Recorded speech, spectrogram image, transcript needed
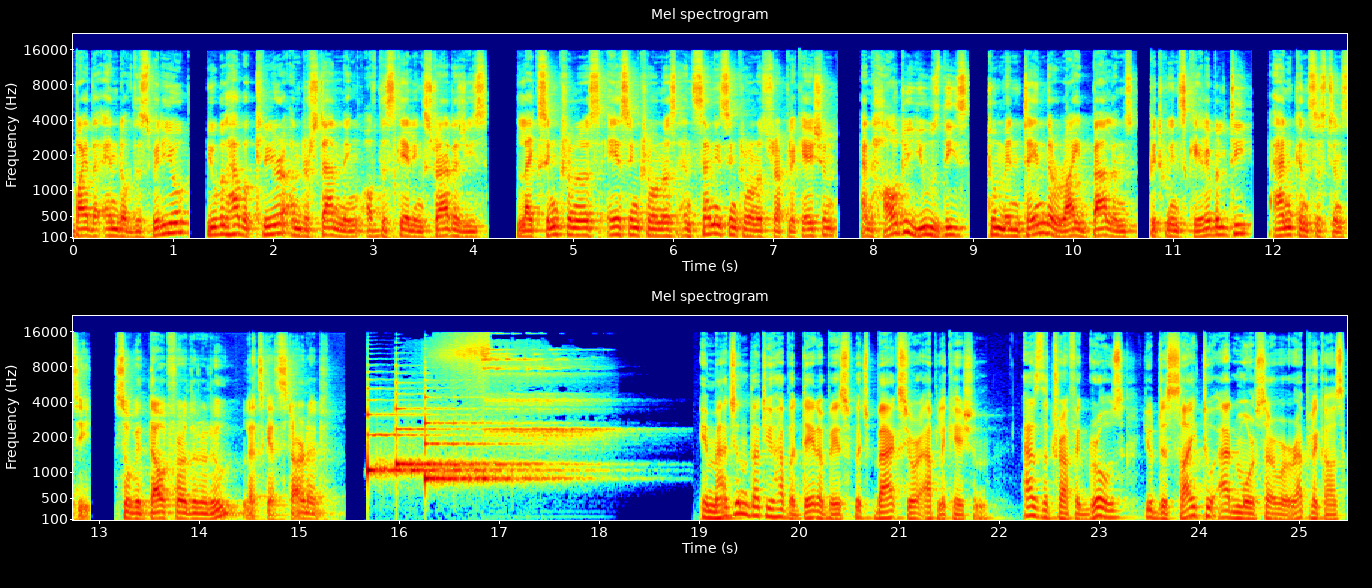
By the end of this video, you will have a clear understanding of the scaling strategies like synchronous, asynchronous, and semi-synchronous replication and how to use these to maintain the right balance between scalability and consistency. So without further ado, let's get started. Imagine that you have a database which backs your application. As the traffic grows, you decide to add more server replicas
